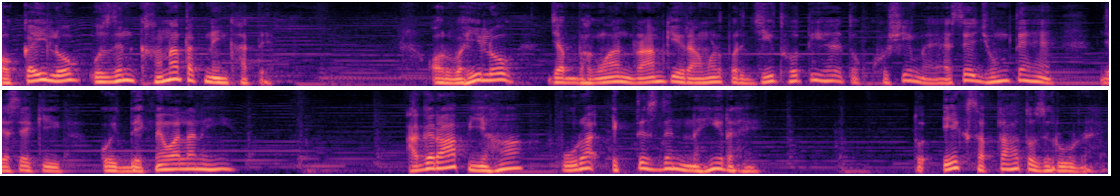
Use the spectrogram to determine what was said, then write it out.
और कई लोग उस दिन खाना तक नहीं खाते। और वही लोग जब भगवान राम की रावण पर जीत होती है तो खुशी में ऐसे झूमते हैं जैसे कि कोई देखने वाला नहीं है। अगर आप यहाँ पूरा इकतीस दिन नहीं रहे तो एक सप्ताह तो ज़रूर रहें।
